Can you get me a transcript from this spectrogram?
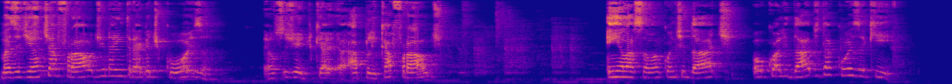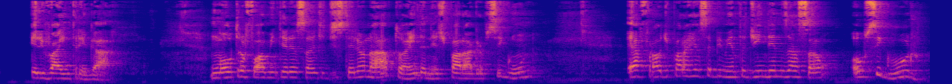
Mas adiante a fraude na entrega de coisa, é o sujeito que aplica a fraude em relação à quantidade ou qualidade da coisa que ele vai entregar. Uma outra forma interessante de estelionato, ainda neste parágrafo segundo, é a fraude para recebimento de indenização ou seguro.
